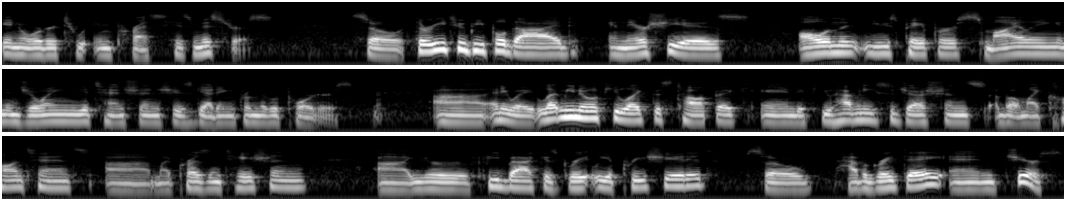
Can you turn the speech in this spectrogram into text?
in order to impress his mistress. So, 32 people died, and there she is, all in the newspapers, smiling and enjoying the attention she's getting from the reporters. Uh, anyway, let me know if you like this topic and if you have any suggestions about my content, uh, my presentation. Uh, your feedback is greatly appreciated. So have a great day and cheers.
